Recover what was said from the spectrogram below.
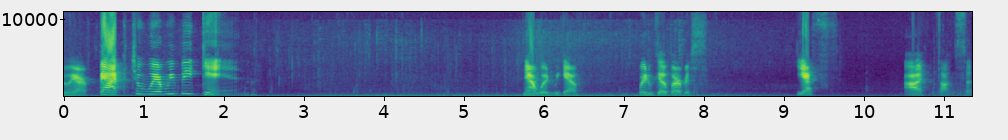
So we are back to where we began. Now where do we go? Where do we go, Barbas? Yes. I thought so.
